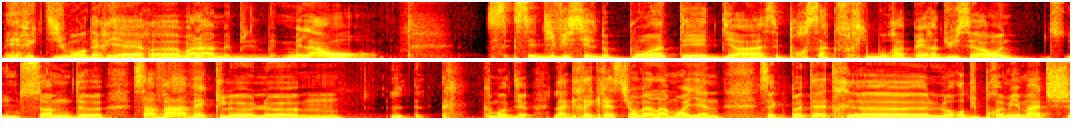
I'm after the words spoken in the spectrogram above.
Mais effectivement, derrière, euh, voilà. Mais, là, on, c'est difficile de pointer, de dire ah, c'est pour ça que Fribourg a perdu. C'est vraiment une, somme de. Ça va avec le. comment dire la régression vers la moyenne c'est que peut-être euh, lors du premier match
